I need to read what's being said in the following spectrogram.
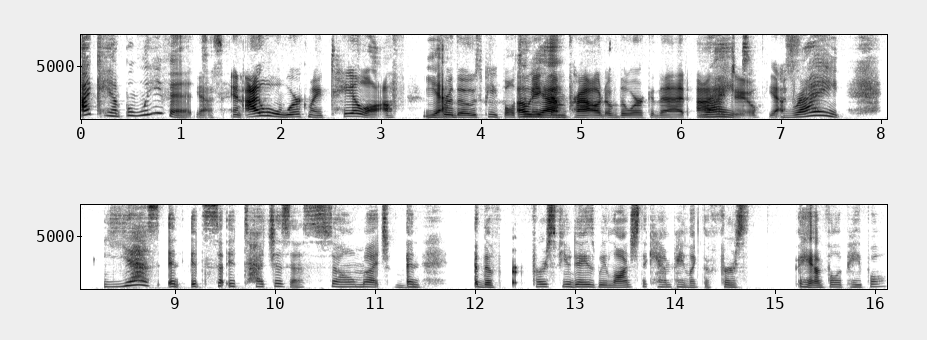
i can't believe it yes. And I will work my tail off yeah for those people to Oh, make yeah. them proud of the work that Right. I do. Yes. Right. Yes, and it's it touches us so much. Mhm. And the first few days we launched the campaign, like the first handful of people.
